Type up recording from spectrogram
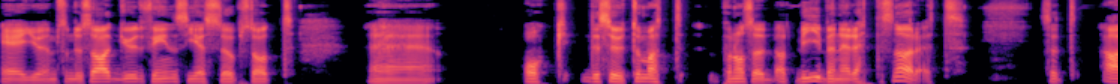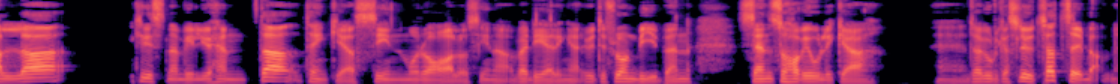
är ju, som du sa, att Gud finns, Jesus har uppstått. Eh, och dessutom att på något sätt att Bibeln är rättesnöret. Så att alla kristna vill ju hämta, tänker jag, sin moral och sina värderingar utifrån Bibeln. Sen så har vi olika, eh, drar vi olika slutsatser ibland.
